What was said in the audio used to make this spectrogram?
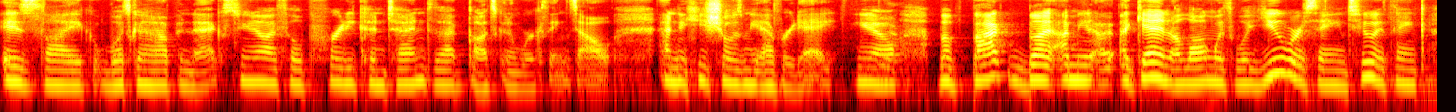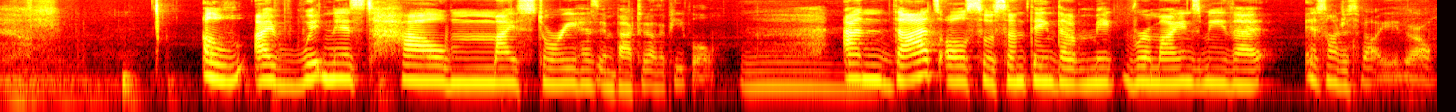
is like what's going to happen next. You know, I feel pretty content that God's going to work things out and he shows me every day, you know. But back but I mean again along with what you were saying too, I think I've witnessed how my story has impacted other people. Mm. And that's also something that make reminds me that it's not just about you, girl.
